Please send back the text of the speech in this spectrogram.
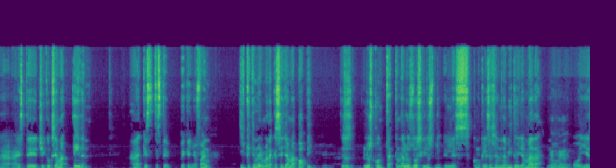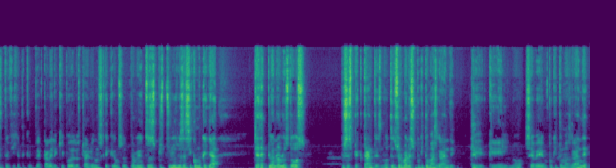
a, este chico que se llama Aiden, que es este pequeño fan, y que tiene una hermana que se llama Poppy. Entonces los contactan a los dos y los, les, como que les hacen una videollamada, ¿no? Oye, este, fíjate que de acá del equipo de los Chargers, no sé qué queremos. Entonces, pues tú los ves así como que ya, ya de plano los dos, pues expectantes, ¿no? Su hermana es un poquito más grande que, él, ¿no? Se ve un poquito más grande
